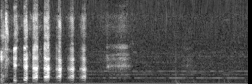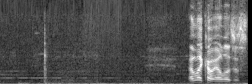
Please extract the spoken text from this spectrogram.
I like how Ela's just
